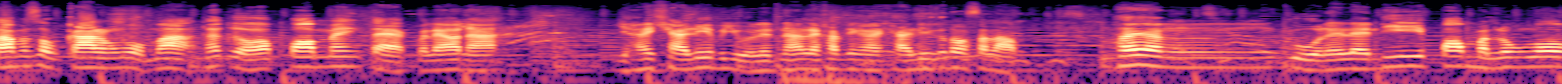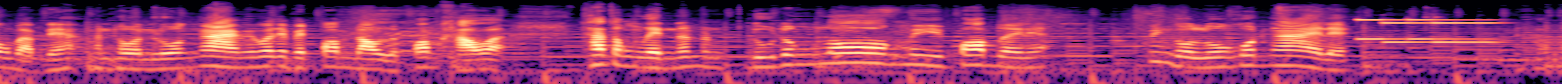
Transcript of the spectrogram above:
ตามประสบการณ์ของผมอะถ้าเกิดว่าป้อมแม่งแตกไปแล้วนะ อย่าให้แครี่ไปอยู่เลนนั้นเลยครับยังไงแครี่ก็ต้องสลับ ถ้ายัง อยู่ในเลนที่ป้อมมันโล่งๆแบบเนี้ยมันทนล้วงง่ายไม่ว่าจะเป็นป้อมเราหรือป้อมเขาอะถ้าตรงเลนนั้นมันดูโล่งๆไม่มีป้อมเลยเนี่ยไม่งโดนล้วงโคตรง่ายเลยนะครับ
